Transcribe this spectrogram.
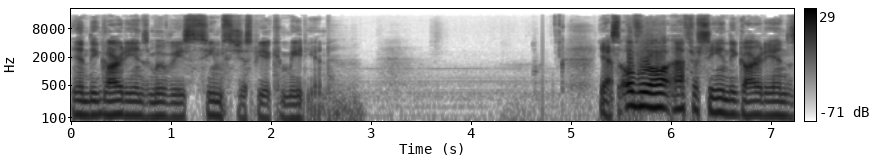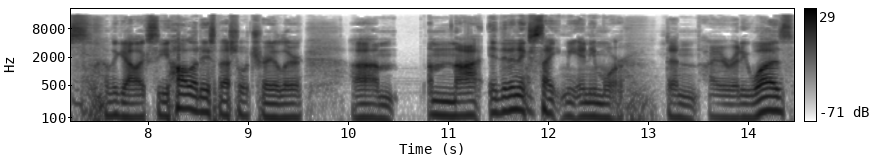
in the Guardians movies seems to just be a comedian. Yes, overall, after seeing the Guardians of the Galaxy holiday special trailer, um, I'm not. It didn't excite me anymore than I already was.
